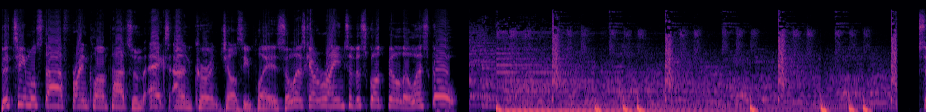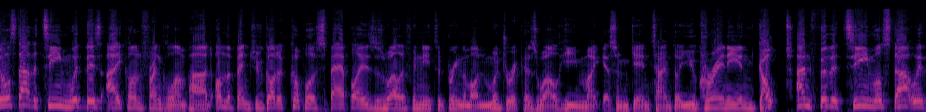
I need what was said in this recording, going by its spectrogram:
The team will star Frank Lampard, some ex and current Chelsea players. So let's get right into the squad builder. Let's go. So we'll start the team with this icon, Frank Lampard. On the bench, we've got a couple of spare players as well if we need to bring them on. Mudryk as well. He might get some game time, the Ukrainian GOAT. And for the team, we'll start with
